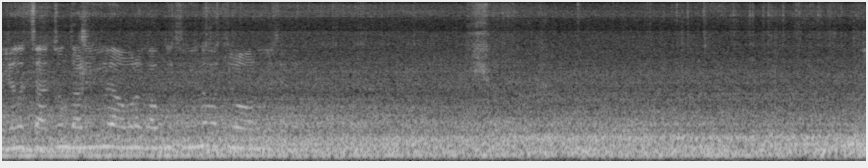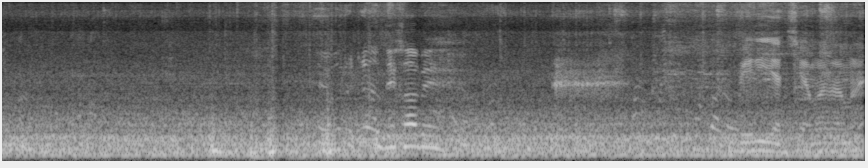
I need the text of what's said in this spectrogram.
এখানে চারজন দাঁড়িয়ে গেলে আমরা কাউকে চিনি না বা কেউ আমাকে চিনি দেখাবে। বেরিয়ে যাচ্ছি আমরা তার মানে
